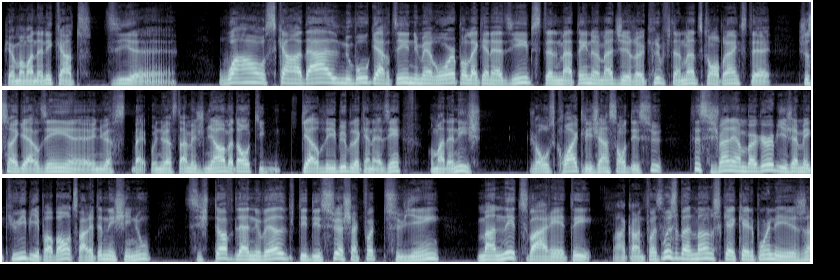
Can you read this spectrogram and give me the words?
Puis, à un moment donné, quand tu te dis euh, Wow, scandale, nouveau gardien numéro un pour le Canadien, puis c'était le matin d'un match des recrues, puis finalement, tu comprends que c'était juste un gardien euh, ben, universitaire, mais junior, mettons, qui, qui garde les buts le Canadien. À un moment donné, j'ose croire que les gens sont déçus. Tu sais, si je vends un hamburger puis il est jamais cuit puis il est pas bon, tu vas arrêter de venir chez nous. Si je t'offre de la nouvelle puis tu es déçu à chaque fois que tu viens, un moment donné, tu vas arrêter. Encore une fois, Moi, je me demande jusqu'à quel point les gens,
